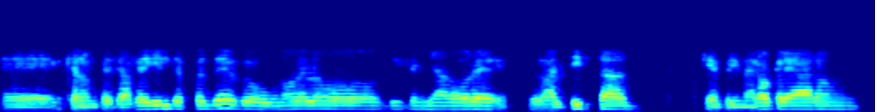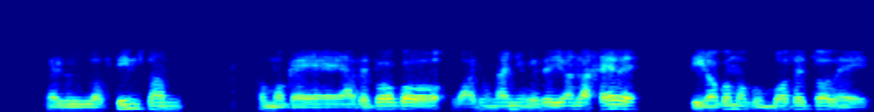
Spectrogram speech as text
eh, que lo empecé a seguir después de eso, uno de los diseñadores, de los artistas que primero crearon pues, los Simpsons, como que hace poco o hace un año que se yo en las redes, tiró como que un boceto de,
